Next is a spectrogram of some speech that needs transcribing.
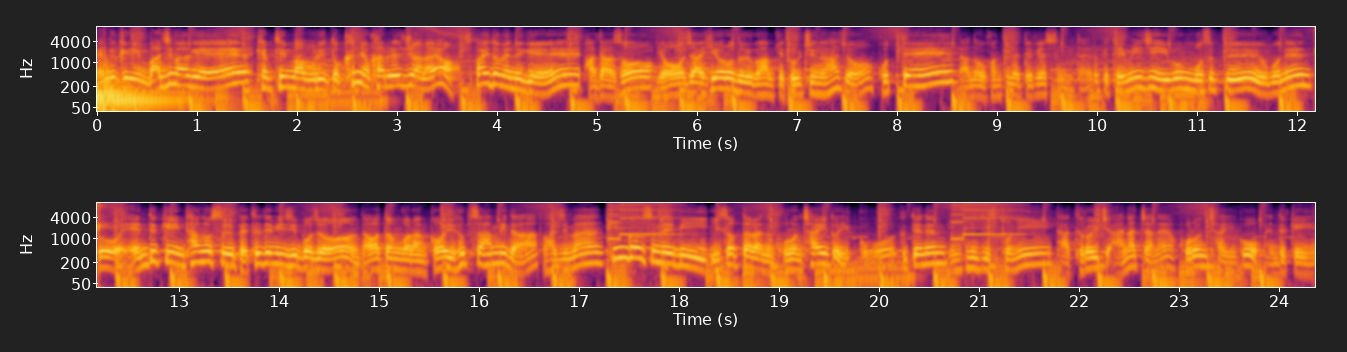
엔드게임 마지막에 캡틴 마블이 또 큰 역할을 해주 잖아요. 스파이더맨에게 받아서 여자 히어로들과 함께 돌진을 하죠. 그때 나노 gauntlet 되겠습니다. 이렇게 damage 입은 모습들 요거는 또 엔드게임 타노스 battle damage 버전 나왔던 거랑 거의 흡사합니다. 또 하지만 finger snap이 있었다라는 그런 차이도 있고 그때는 인피니티 스톤이 다 들어있지 않았잖아요. 그런 차이고 엔드게임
